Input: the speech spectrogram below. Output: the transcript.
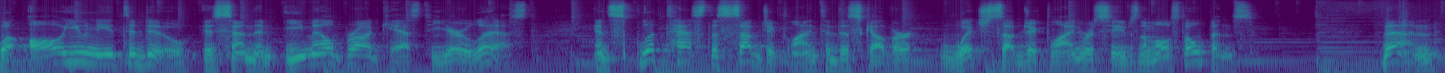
Well, all you need to do is send an email broadcast to your list and split test the subject line to discover which subject line receives the most opens. Then,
